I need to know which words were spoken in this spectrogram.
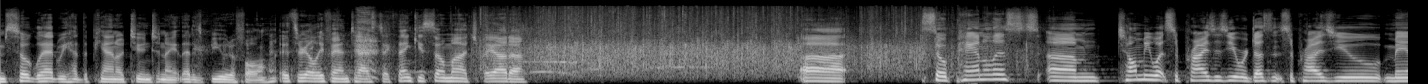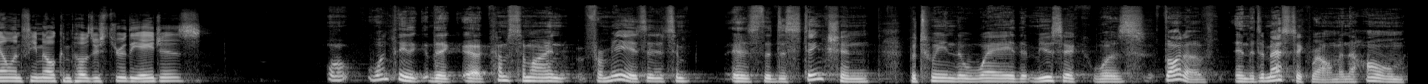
I'm so glad we had the piano tune tonight. That is beautiful. it's really fantastic. Thank you so much, Beata. Uh, So, panelists, um, tell me what surprises you or doesn't surprise you, male and female composers through the ages. Well, one thing that uh, comes to mind for me is that it's is the distinction between the way that music was thought of in the domestic realm, in the home,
